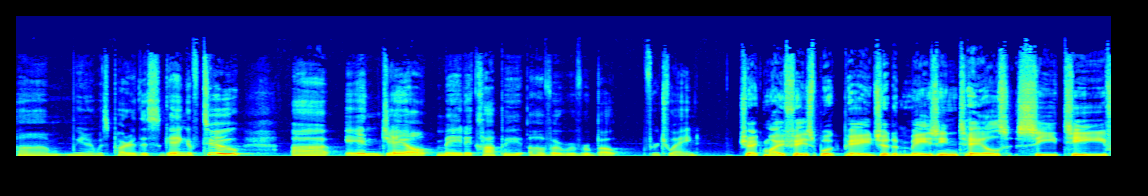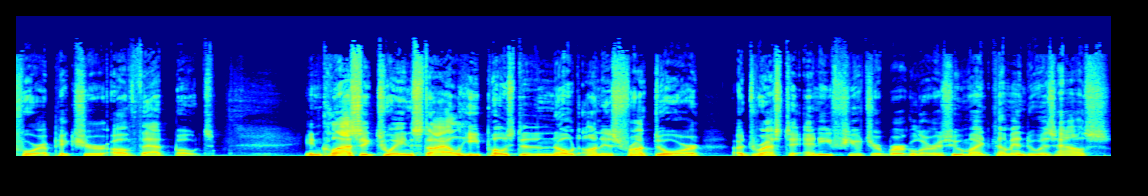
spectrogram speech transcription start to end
um, you know was part of this gang of two uh, in jail made a copy of a riverboat for Twain. Check my Facebook page at Amazing Tales CT for a picture of that boat. In classic Twain style, he posted a note on his front door addressed to any future burglars who might come into his house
